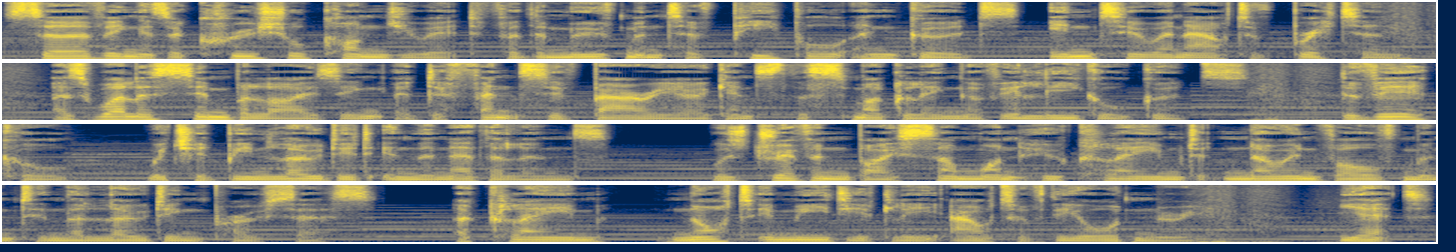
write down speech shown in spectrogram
serving as a crucial conduit for the movement of people and goods into and out of Britain, as well as symbolising a defensive barrier against the smuggling of illegal goods. The vehicle, which had been loaded in the Netherlands, was driven by someone who claimed no involvement in the loading process, a claim not immediately out of the ordinary. Yet,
